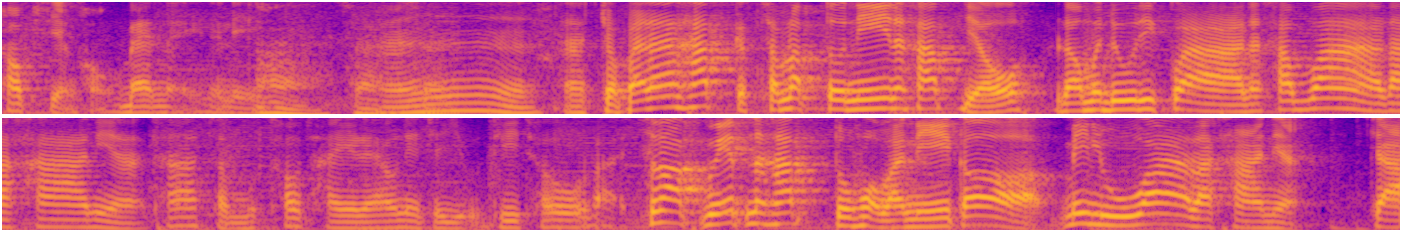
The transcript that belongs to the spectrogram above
ชอบเสียงของแบรนด์ไหนนั่นเองอ่าใช่ใช่อ่าอะจบไปแล้วนะครับกับสำหรับตัวนี้นะครับ เดี๋ยวเรามาดูดีกว่านะครับว่าราคาเนี่ยถ้าสมมติเข้าไทยแล้วเนี่ยจะอยู่ที่เท่าไหร่สำหรับเว็บนะครับ ตัวผมอันนี้ก็ไม่รู้ว่าราคาเนี่ยจะ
